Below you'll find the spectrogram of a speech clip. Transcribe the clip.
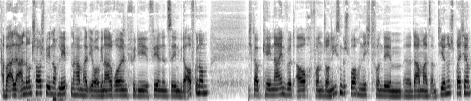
aber alle anderen Schauspieler, die noch lebten, haben halt ihre Originalrollen für die fehlenden Szenen wieder aufgenommen. Ich glaube, K9 wird auch von John Leeson gesprochen, nicht von dem äh, damals amtierenden Sprecher.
